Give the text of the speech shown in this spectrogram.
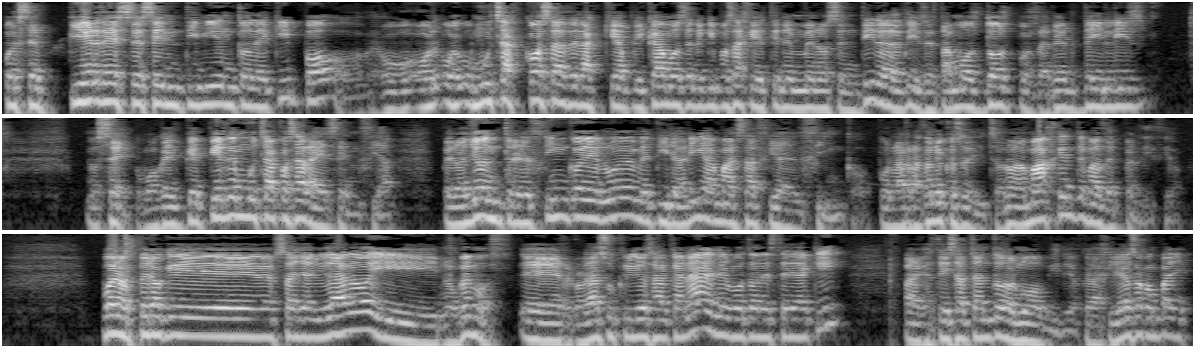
pues se pierde ese sentimiento de equipo o, muchas cosas de las que aplicamos en equipos ágiles tienen menos sentido, es decir, si estamos dos, pues tener dailies, no sé, como que, que pierden mucha cosa la esencia. Pero yo entre el 5 y el 9 me tiraría más hacia el 5, por las razones que os he dicho, ¿no? A más gente, más desperdicio. Bueno, espero que os haya ayudado y nos vemos. Eh, recordad suscribiros al canal en el botón este de aquí para que estéis al tanto de los nuevos vídeos. Que la agilidad os acompañe.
